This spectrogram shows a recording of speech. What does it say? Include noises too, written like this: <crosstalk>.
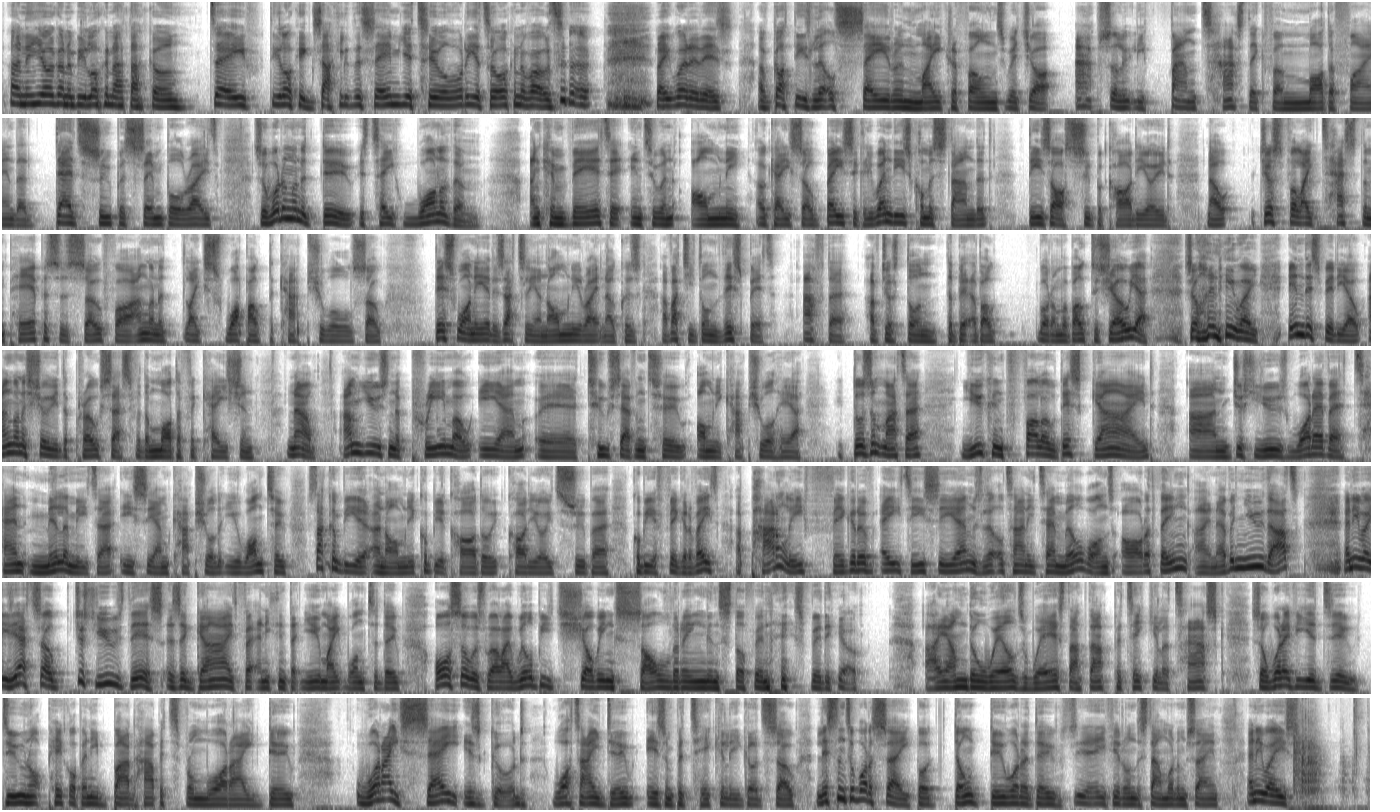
and you're going to be looking at that going, Dave, do you look exactly the same, you tool? What are you talking about? <laughs> right, what it is, I've got these little Sairen microphones which are absolutely fantastic for modifying the dead super simple, right? So what I'm going to do is take one of them and convert it into an Omni. Okay, so basically when these come as standard, these are super cardioid. Now, just for like testing purposes so far, I'm going to like swap out the capsules. So this one here is actually an Omni right now because I've actually done this bit after I've just done the bit about what I'm about to show you. <laughs> So anyway, in this video, I'm going to show you the process for the modification. Now, I'm using a Primo EM uh, 272 Omni capsule here. It doesn't matter. You can follow this guide and just use whatever 10 millimeter ECM capsule that you want to. So that can be an Omni, could be a cardioid, cardioid super, could be a figure of eight. Apparently, figure of eight ECMs, little tiny 10 mil ones, are a thing. I never knew that. Anyway, yeah, so just use this as a guide for anything that you might want to do. Also, as well, I will be showing soldering and stuff in <laughs> this video. I am the world's worst at that particular task. So, whatever you do, do not pick up any bad habits from what I do. What I say is good, what I do isn't particularly good. So, listen to what I say, but don't do what I do if you understand what I'm saying. Anyways,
